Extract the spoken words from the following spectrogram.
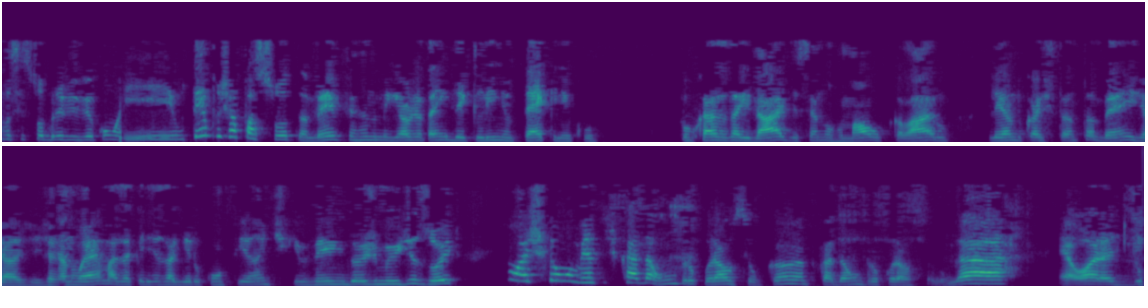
você sobreviver com ele. E o tempo já passou também, Fernando Miguel já tá em declínio técnico por causa da idade, isso é normal, claro. Leandro Castan também, já, já não é mais aquele zagueiro confiante que veio em 2018. Eu acho que é o momento de cada um procurar o seu canto, cada um procurar o seu lugar. É hora do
